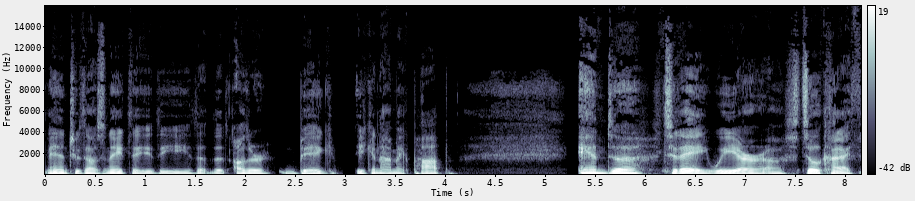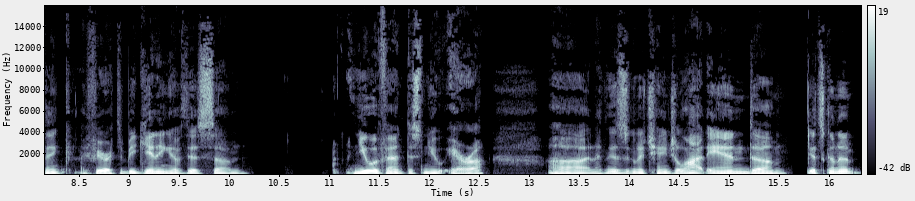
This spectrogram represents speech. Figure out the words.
and 2008, the, the, the, the other big economic pop. And uh, today we are uh, still kind of, I think, I fear, at the beginning of this um, new event, this new era. Uh, and I think this is going to change a lot. And um, it's going to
